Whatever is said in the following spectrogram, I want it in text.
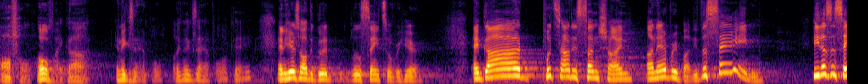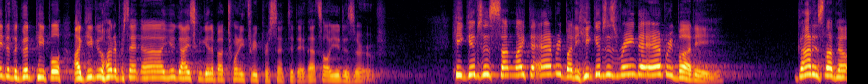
awful. Oh my God. An example, an example, okay? And here's all the good little saints over here. And God puts out his sunshine on everybody, the same. He doesn't say to the good people, I'll give you 100%. Uh, you guys can get about 23% today. That's all you deserve. He gives his sunlight to everybody, he gives his rain to everybody. God is love. Now,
